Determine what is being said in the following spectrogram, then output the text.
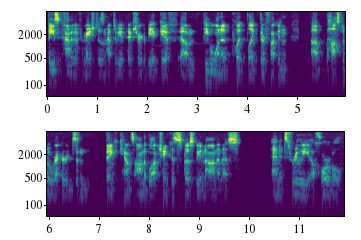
basic kind of information. Doesn't have to be a picture; it could be a GIF. Um, people want to put like their fucking uh, hospital records and bank accounts on the blockchain because it's supposed to be anonymous, and it's really a horrible.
